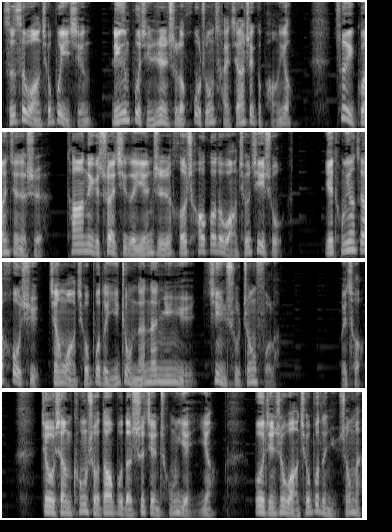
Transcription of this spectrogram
此次网球部一行，林恩不仅认识了护种彩家这个朋友，最关键的是他那个帅气的颜值和超高的网球技术，也同样在后续将网球部的一众男男女女尽数征服了。没错。就像空手道部的事件重演一样，不仅是网球部的女生们，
